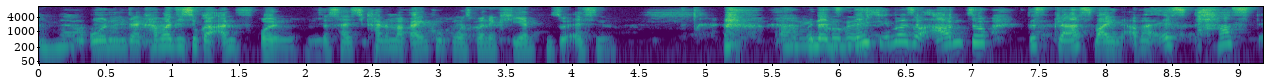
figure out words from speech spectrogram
mhm. und da kann man sich sogar anfreunden. Das heißt, ich kann immer reingucken, was meine Klienten so essen. Ach, und dann cool. sehe ich immer so abends so das Glas Wein, aber es passt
